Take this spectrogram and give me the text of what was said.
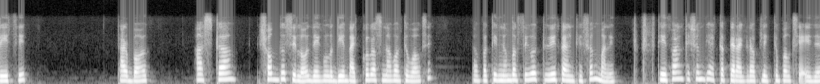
ডিসিপ তারপর পাঁচটা শব্দ ছিল যেগুলো দিয়ে বাক্য রচনা করতে বলছে। তারপর তিন নম্বর ছিল রিপ্রেজেন্টেশন মানে। রিপ্রেজেন্টেশন দিয়ে একটা প্যারাগ্রাফ লিখতে বলছে, এই যে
